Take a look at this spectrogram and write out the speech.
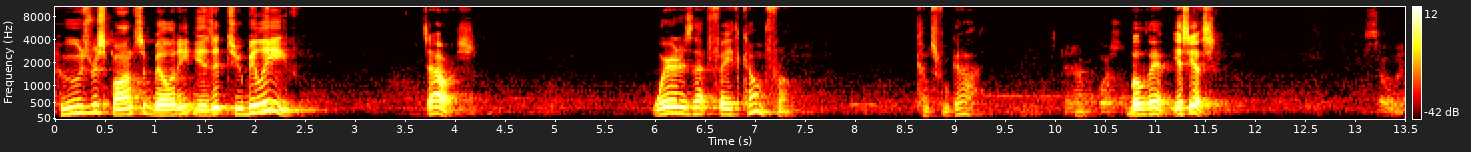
Whose responsibility is it to believe? It's ours. Where does that faith come from? It comes from God. Can I have a question? Both and. Yes, yes. So when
